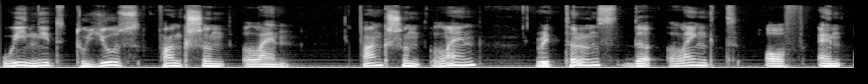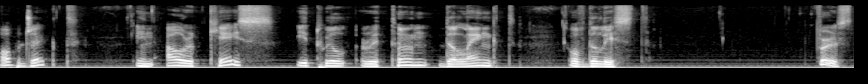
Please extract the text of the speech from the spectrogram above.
we need to use function len function len returns the length of an object. In our case, it will return the length of the list. First,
